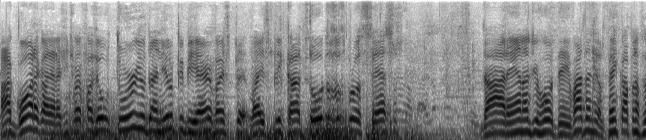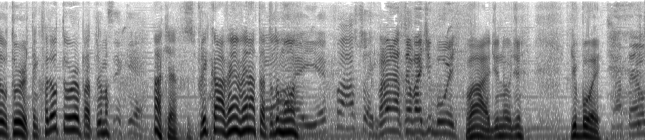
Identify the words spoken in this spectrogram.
Agora, galera, a gente vai fazer o tour e o Danilo PBR vai, vai explicar todos os processos da arena de rodeio. Vai, Danilo, vem cá pra fazer o tour. Tem que fazer o tour pra turma. Você quer? Ah, quer explicar? Vem, vem, Natan, todo mundo. Aí é fácil aí. Vai, o Natan vai de boi. Vai, de, no- de, de boi. Natan é o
